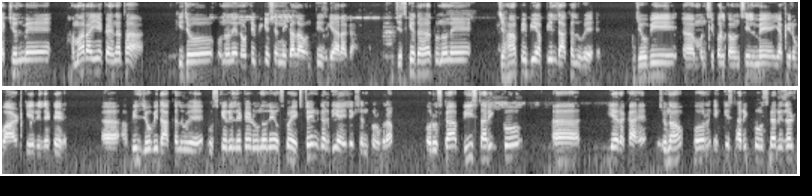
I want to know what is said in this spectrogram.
एक्चुअल में हमारा ये कहना था कि जो उन्होंने नोटिफिकेशन निकाला उनतीस ग्यारह का जिसके तहत उन्होंने जहाँ पे भी अपील दाखिल हुए हैं जो भी म्यूनसिपल काउंसिल में या फिर वार्ड के रिलेटेड अपील जो भी दाखिल हुए हैं उसके रिलेटेड उन्होंने उसको एक्सटेंड कर दिया इलेक्शन प्रोग्राम और उसका 20 तारीख को अ, ये रखा है चुनाव और 21 तारीख को उसका रिज़ल्ट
